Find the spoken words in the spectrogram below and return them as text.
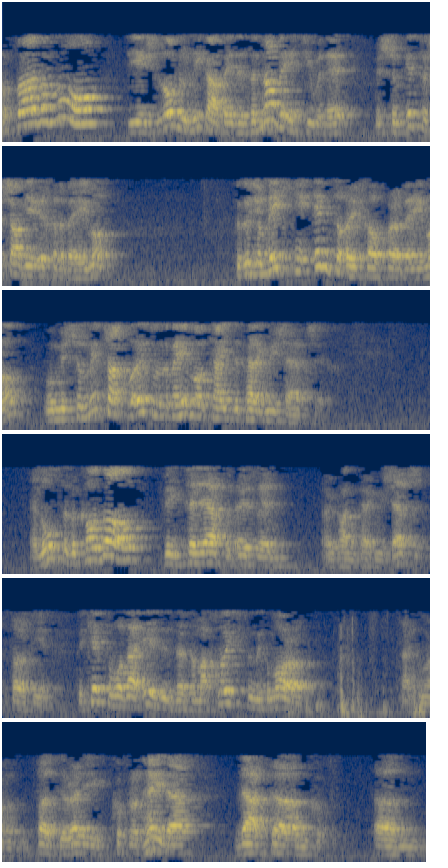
and furthermore, the there's another issue with it, because you're making it into oichel for a behemoth, well, mishum mitzvah for oichel the behemoth carries the peleg misha and also because of being Teriyach with Mishev, The kit what that is, is there's a machlokes in the Gemara, that Gemara, first already, Kufran Hay there, that, um, um,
